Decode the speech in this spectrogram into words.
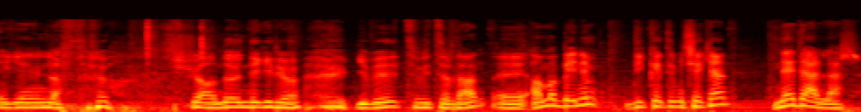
Ee, Ege'nin lafları şu anda önde gidiyor gibi Twitter'dan. Ee, ama benim dikkatimi çeken ne derler?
